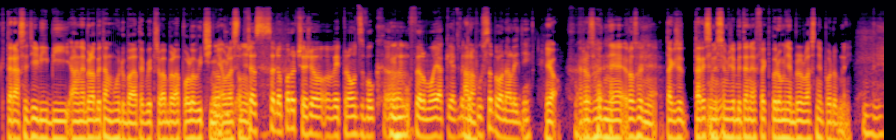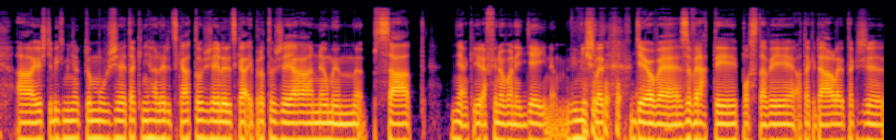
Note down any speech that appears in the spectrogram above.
která se ti líbí, ale nebyla by tam hudba, tak by třeba byla poloviční. No, a vlastně... Občas se doporučuje, že vypnout zvuk mm-hmm. u filmu, jak, jak by ano. to působilo na lidi. Jo, rozhodně, rozhodně. Takže tady si mm-hmm. myslím, že by ten efekt pro mě byl vlastně podobný. Mm-hmm. A ještě bych zmínil k tomu, že ta kniha lirická to, že je lirická i proto, že já neumím psát nějaký rafinovaný děj, neumím vymýšlet dějové zvraty, postavy a tak dále, takže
